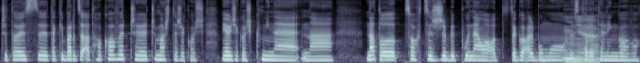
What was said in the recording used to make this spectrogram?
Czy to jest e, takie bardzo ad hocowe, czy, czy masz też jakąś, miałeś jakąś kminę na, na to, co chcesz, żeby płynęło od tego albumu Nie. storytellingowo?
